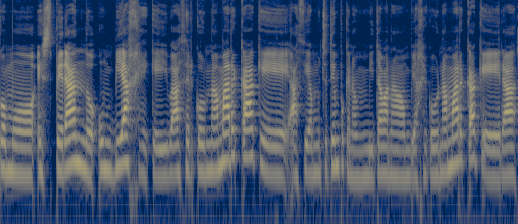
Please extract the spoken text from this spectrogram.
como esperando un viaje que iba a hacer con una marca, que hacía mucho tiempo que no me invitaban a un viaje con una marca, que era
